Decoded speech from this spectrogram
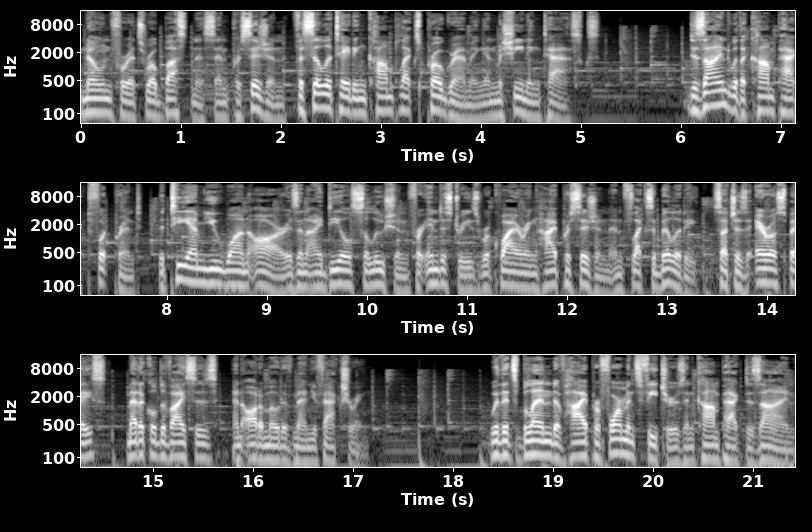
known for its robustness and precision, facilitating complex programming and machining tasks. Designed with a compact footprint, the TMU-1R is an ideal solution for industries requiring high precision and flexibility, such as aerospace, medical devices, and automotive manufacturing. With its blend of high-performance features and compact design,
